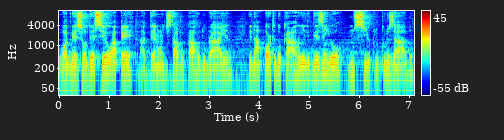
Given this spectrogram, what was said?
o agressor desceu a pé até onde estava o carro do Brian e na porta do carro ele desenhou um círculo cruzado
